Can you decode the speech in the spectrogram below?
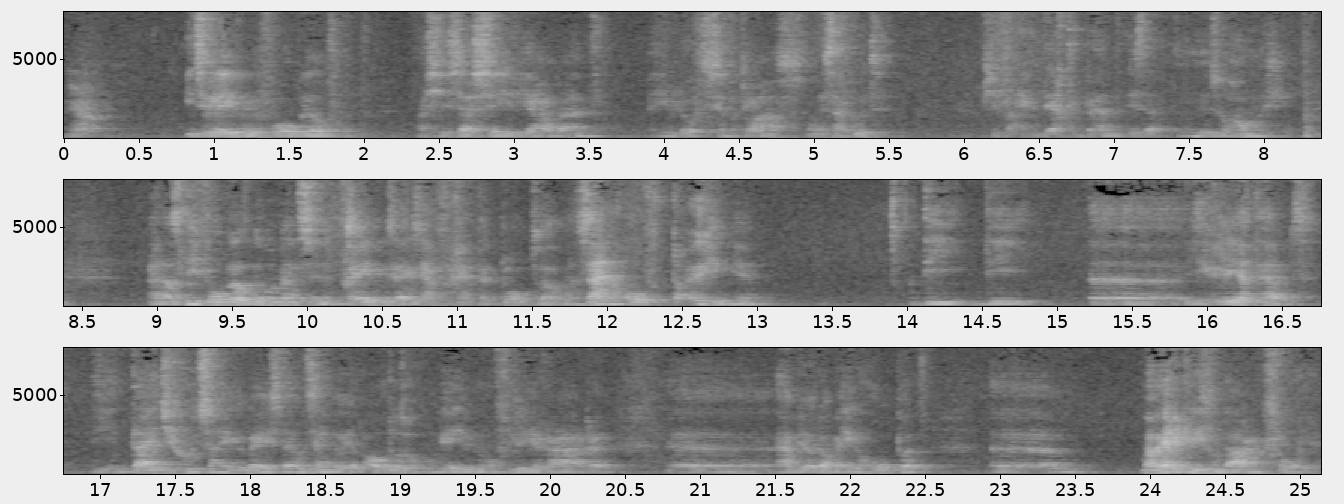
Ja. Iets levendig voorbeeld. Als je 6, 7 jaar bent en je gelooft in Sinterklaas, dan is dat goed. Als je 35 bent, is dat niet meer zo handig. En als die voorbeeld noemen mensen in de training, zeggen ze, ja verrek, dat klopt wel. Maar zijn er overtuigingen die, die uh, je geleerd hebt, die een tijdje goed zijn geweest, hè? die zijn door je ouders of omgeving of leraren, uh, hebben jou daarmee geholpen, uh, maar werken die vandaag nog voor je?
